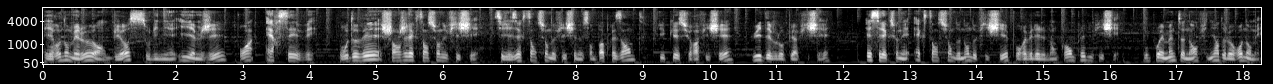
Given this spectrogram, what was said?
et renommez-le en BIOS img.rcv. Vous devez changer l'extension du fichier. Si les extensions de fichiers ne sont pas présentes, cliquez sur Afficher, puis Développer afficher et sélectionnez Extension de nom de fichier pour révéler le nom complet du fichier. Vous pouvez maintenant finir de le renommer.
